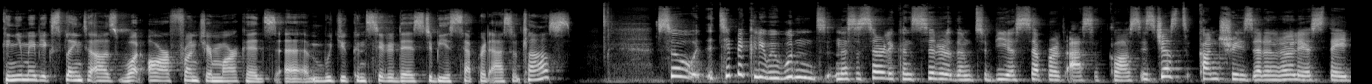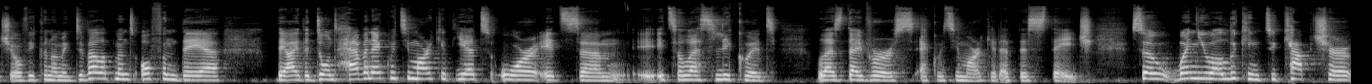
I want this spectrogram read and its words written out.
Can you maybe explain to us what are frontier markets? Um, would you consider this to be a separate asset class? So typically, we wouldn't necessarily consider them to be a separate asset class. It's just countries at an earlier stage of economic development. Often they they either don't have an equity market yet, or it's um, it's a less liquid, less diverse equity market at this stage. So when you are looking to capture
